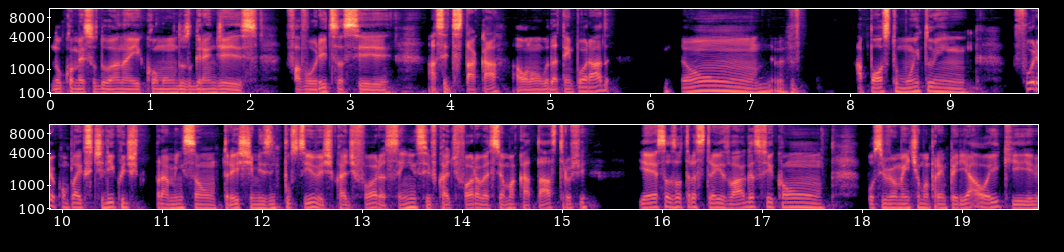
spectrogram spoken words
no começo do ano aí como um dos grandes favoritos a se, a se destacar ao longo da temporada. Então, aposto muito em Fúria, Complexity Liquid, para mim são três times impossíveis de ficar de fora, sim. Se ficar de fora vai ser uma catástrofe. E aí essas outras três vagas ficam possivelmente uma para Imperial aí, que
